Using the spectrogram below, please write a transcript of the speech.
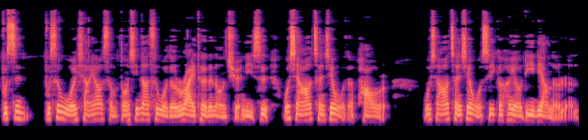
不是不是我想要什么东西，那是我的 right 的那种权利，是我想要呈现我的 power，我想要呈现我是一个很有力量的人，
